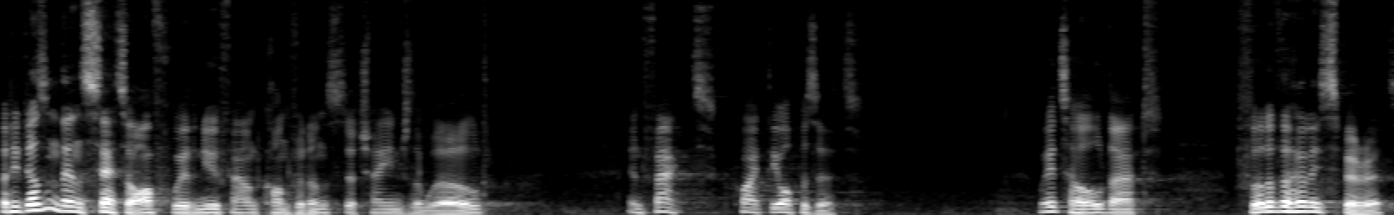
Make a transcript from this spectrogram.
but he doesn't then set off with newfound confidence to change the world. In fact, quite the opposite. We're told that, full of the Holy Spirit,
